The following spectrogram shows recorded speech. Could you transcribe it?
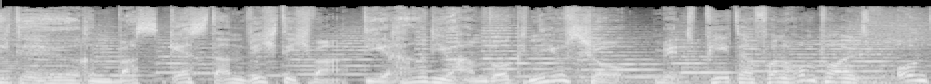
Heute hören, was gestern wichtig war. Die Radio Hamburg News Show mit Peter von Rumpold und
